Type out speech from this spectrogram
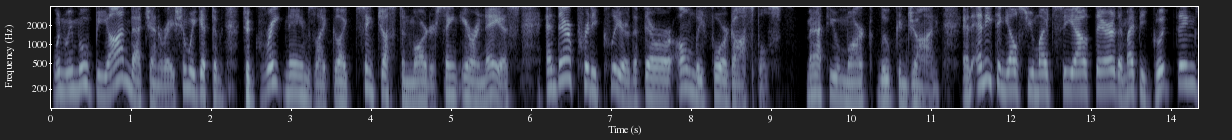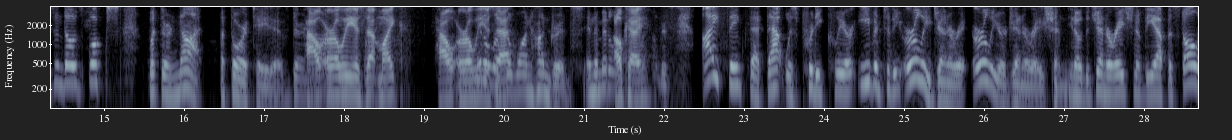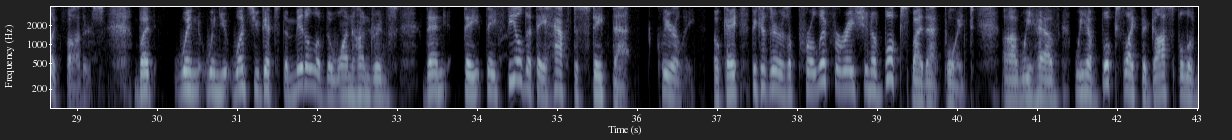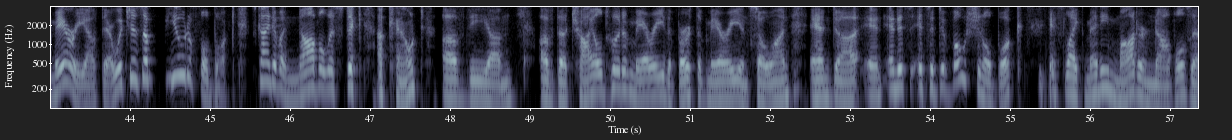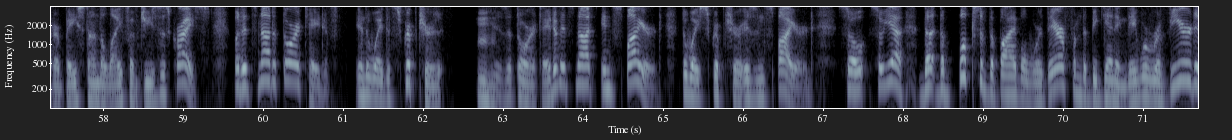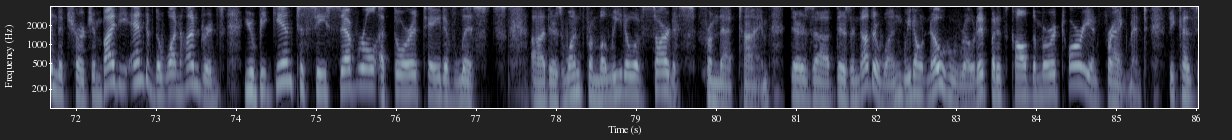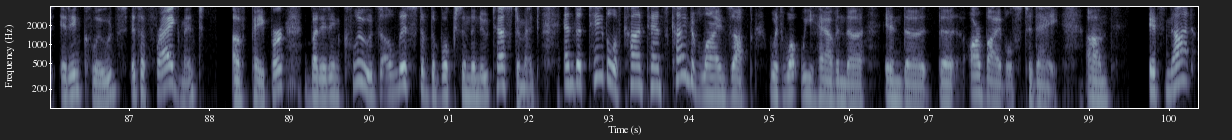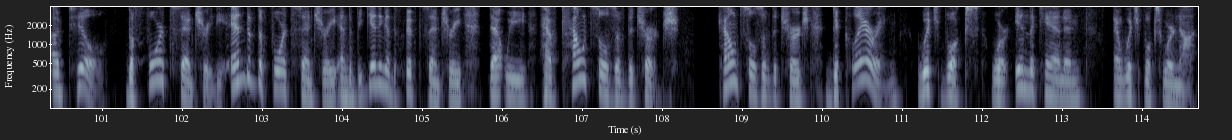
when we move beyond that generation we get to, to great names like like saint justin martyr saint irenaeus and they're pretty clear that there are only four gospels matthew mark luke and john. And anything else you might see out there there might be good things in those books but they're not authoritative. They're how early is that mike how early is that? the 100s. In the middle okay. of the 100s. I think that that was pretty clear even to the early genera- earlier generation, you know, the generation of the apostolic fathers. But when when you once you get to the middle of the 100s, then they they feel that they have to state that clearly okay? Because there is a proliferation of books by that point. Uh, we have we have books like the gospel of mary out there which is a beautiful book. It's kind of a novelistic account of the um, of the childhood of mary the birth of mary and so on. And uh, and and it's it's a devotional book. It's like many modern novels that are based on the life of jesus christ but it's not authoritative in the way that scripture mm-hmm. is authoritative it's not inspired the way scripture is inspired. So so yeah the the books of the bible were there from the beginning. They were revered in the church and by the end of the 100s you begin to see several authoritative lists. Uh, there's one from melito of sardis from that time. There's uh, there's another one we don't know who wrote it but it's called the Muratorian fragment because it includes it's a fragment of paper, but it includes a list of the books in the New Testament. And the table of contents kind of lines up with what we have in the in the the our Bibles today. Um, it's not until the fourth century, the end of the fourth century and the beginning of the fifth century, that we have councils of the church, councils of the church declaring which books were in the canon and which books were not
